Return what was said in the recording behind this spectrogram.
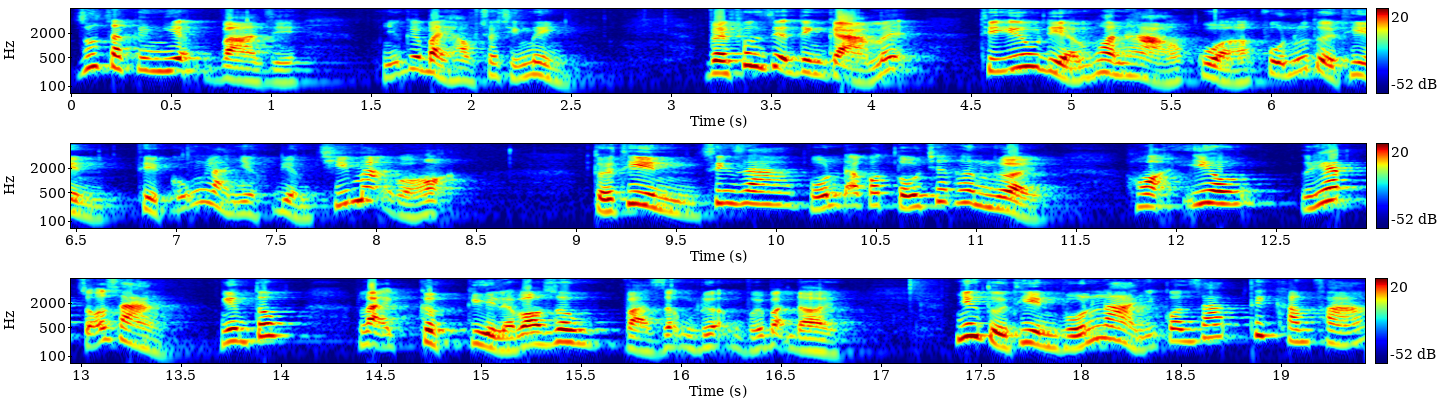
rút ra kinh nghiệm và gì những cái bài học cho chính mình về phương diện tình cảm ấy thì ưu điểm hoàn hảo của phụ nữ tuổi thìn thì cũng là nhược điểm chí mạng của họ tuổi thìn sinh ra vốn đã có tố chất hơn người họ yêu ghét rõ ràng nghiêm túc, lại cực kỳ là bao dung và rộng lượng với bạn đời. Nhưng tuổi thìn vốn là những con giáp thích khám phá.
